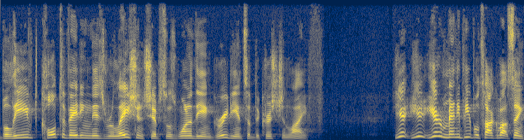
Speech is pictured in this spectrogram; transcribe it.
believed cultivating these relationships was one of the ingredients of the Christian life. You, you, you hear many people talk about saying,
